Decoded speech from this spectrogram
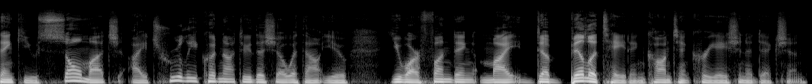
Thank you so much. I truly could not do this show without you. You are funding my debilitating content creation addiction.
